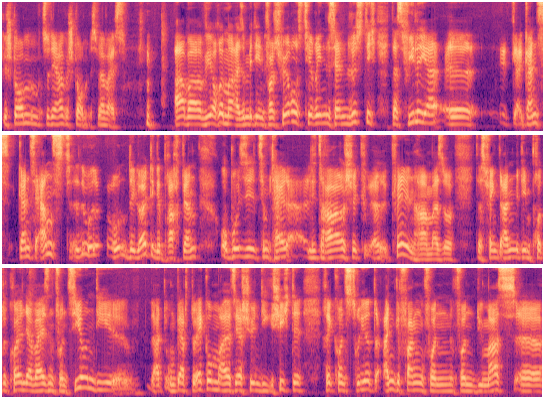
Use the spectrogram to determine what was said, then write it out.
gestorben, zu der er gestorben ist, wer weiß. Aber wie auch immer, also mit den Verschwörungstheorien ist ja lustig, dass viele ja äh, ganz, ganz ernst unter die Leute gebracht werden, obwohl sie zum Teil literarische äh, Quellen haben. Also das fängt an mit den Protokollen der Weisen von Zion, die äh, hat Umberto Eco mal sehr schön die Geschichte rekonstruiert, angefangen von, von Dumas äh,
